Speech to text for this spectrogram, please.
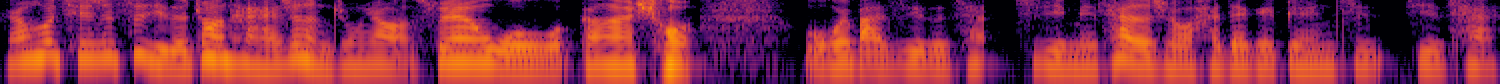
然后，其实自己的状态还是很重要的。虽然我我刚刚说我会把自己的菜，自己没菜的时候还在给别人寄寄菜，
